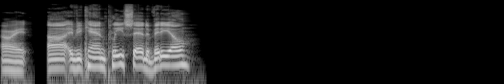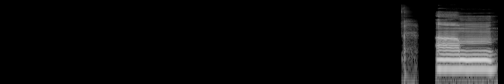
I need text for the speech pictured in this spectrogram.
All right. Uh, if you can, please share the video. Um,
